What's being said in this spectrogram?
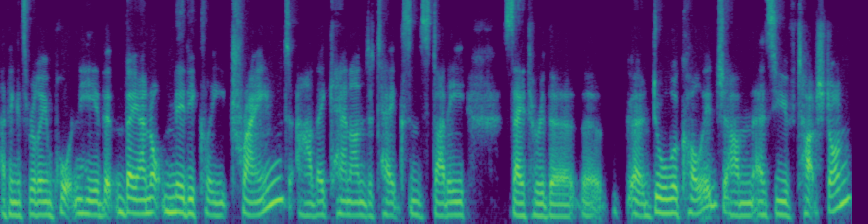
I think it's really important here that they are not medically trained. Uh, they can undertake some study, say through the, the uh, doula college, um, as you've touched on.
